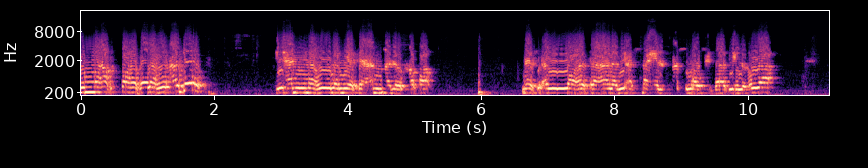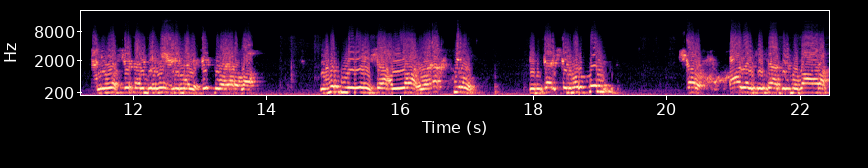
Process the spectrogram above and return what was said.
ثم أخطأ فله أجر لأنه لم يتعمد الخطأ. نسأل الله تعالى بأسماء الحسنى وصفاته العلى أن يوفق الجميع لما يحب ويرضى. ونكمل إن شاء الله ونختم في الدرس المقبل شرح هذا الكتاب المبارك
